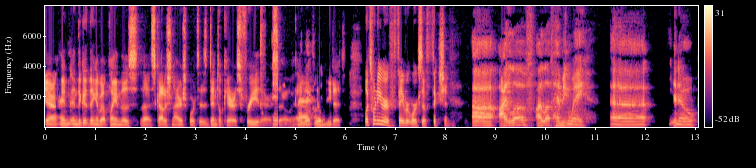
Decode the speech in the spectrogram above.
Yeah, and, and the good thing about playing those uh, Scottish and Irish sports is dental care is free there, so exactly. you'll need it. What's one of your favorite works of fiction? Uh, I love I love Hemingway. Uh, you know,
